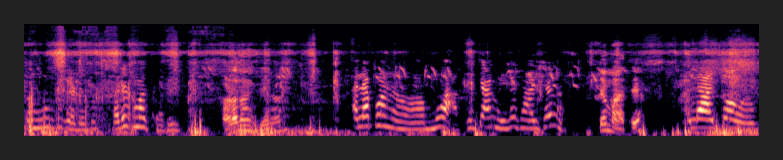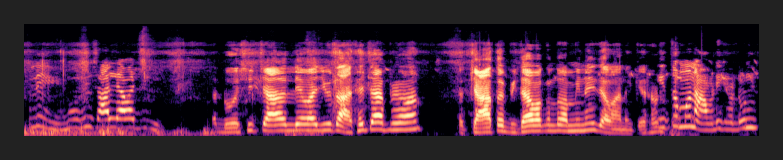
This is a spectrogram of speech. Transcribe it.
તો હું શું હતો અરે મત કરી હડો તમે ઘેર અલ્યા પણ હું આખે ચા મેલે થાય છે ને. કેમ હાથે? અલા તો પેલી દૂધી સાલ લેવા જઈએ ડોસી ચા લેવા જ્યું તો હાથે ચા પીવાનું? ચા તો પીધા વગર તો અમે નહીં જવાના કે એ તો મને આવડી ખડું ને.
